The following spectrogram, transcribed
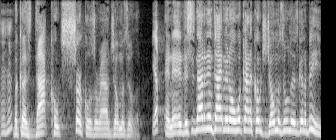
Mhm. because Doc coached circles around Joe Mazzulla. Yep. And, and this is not an indictment on what kind of coach Joe Mazzulla is going to be,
